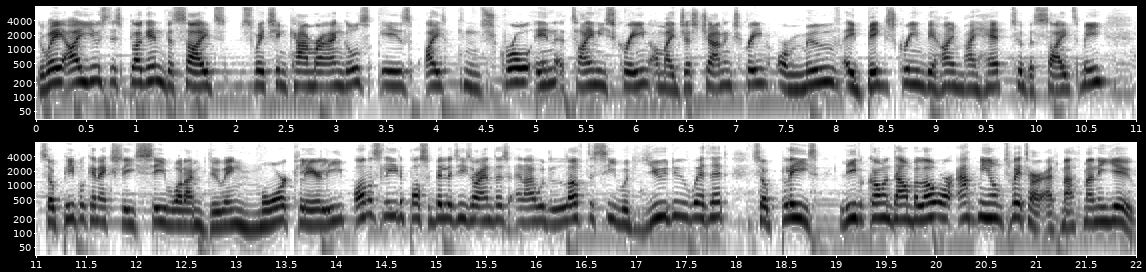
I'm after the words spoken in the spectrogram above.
The way I use this plugin, besides switching camera angles, is I can scroll in a tiny screen on my just chatting screen or move a big screen behind my head to besides me so people can actually see what I'm doing more clearly. Honestly, the possibilities are endless and I would love to see what you do with it. So please leave a comment down below or at me on Twitter at MathManEU.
